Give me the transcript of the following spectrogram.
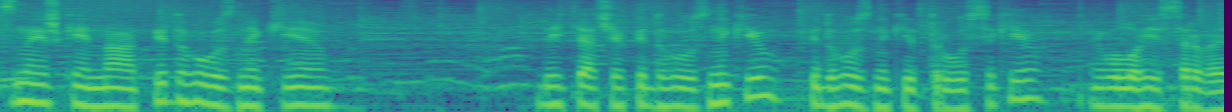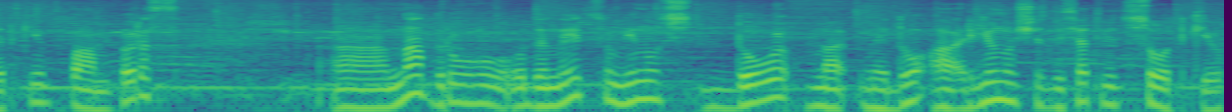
Знижки на підгузники дитячих підгузників, підгузники трусиків, вологі серветки, памперс. На другу одиницю мінус до, не до, а рівно 60%.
